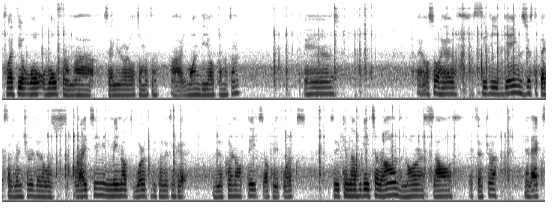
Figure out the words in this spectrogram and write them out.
it's like the role from uh, cellular automata uh, 1D automaton. And I also have CD games just a text adventure that I was writing. It may not work because I think uh, the kernel updates okay it works. So you can navigate around north south etc and X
